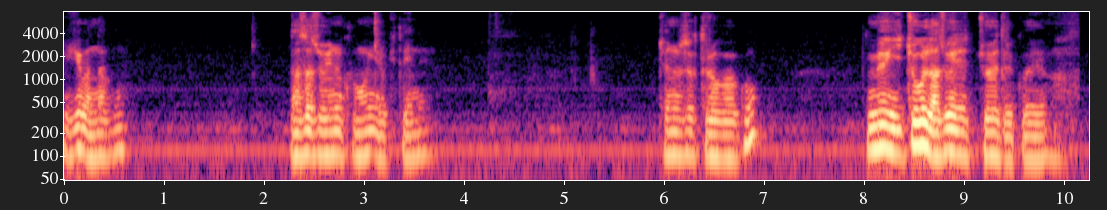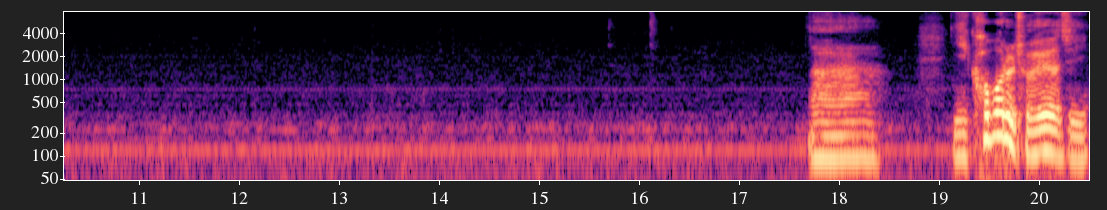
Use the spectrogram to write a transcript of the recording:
이게 맞나 보네. 나사 조이는 구멍이 이렇게 돼 있네 저 녀석 들어가고 분명히 이쪽을 나중에 줘야 될 거예요 아, 이 커버를 줘야지.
